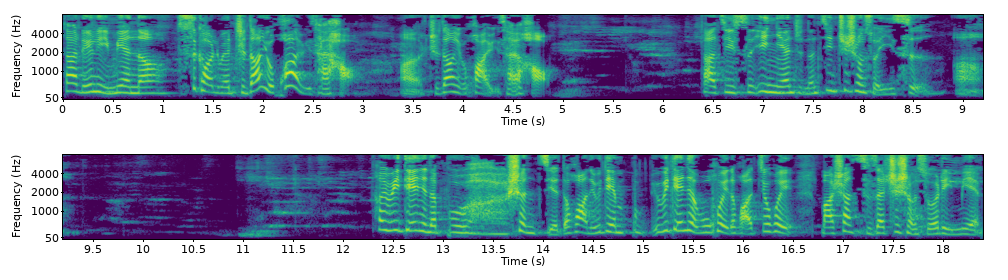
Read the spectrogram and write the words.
大灵里面呢，思考里面只当有话语才好啊，只当有话语才好。大祭司一年只能进至圣所一次啊，他有一点点的不圣洁的话，有一点不有一点点污秽的话，就会马上死在至圣所里面。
